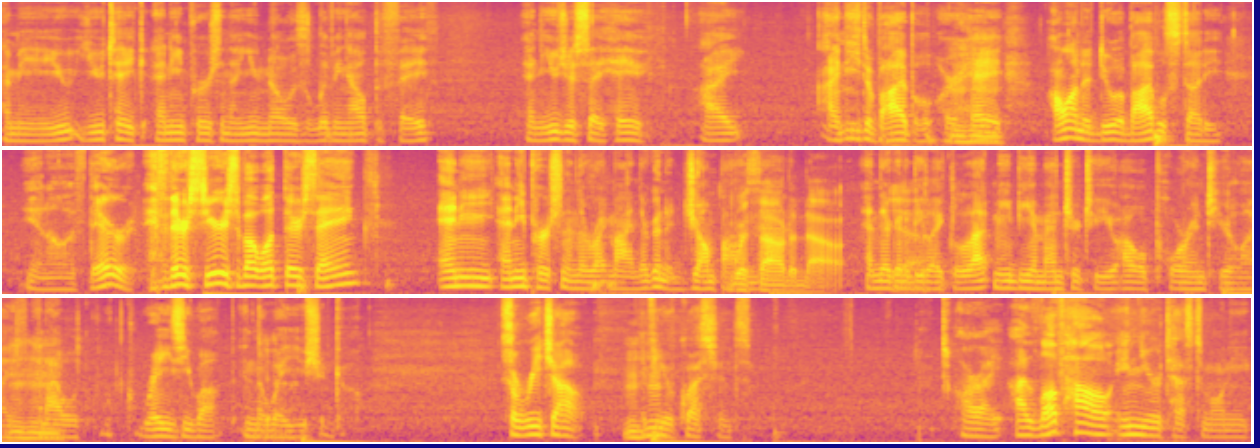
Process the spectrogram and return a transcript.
I mean, you you take any person that you know is living out the faith, and you just say, "Hey, I I need a Bible," or Mhm. "Hey, I want to do a Bible study." You know, if they're if they're serious about what they're saying, any any person in their right mind, they're gonna jump on that, without a doubt, and they're gonna be like, "Let me be a mentor to you. I will pour into your life, and Mhm. I will raise you up in the way you should go." So reach out if Mhm. you have questions. All right. I love how in your testimony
